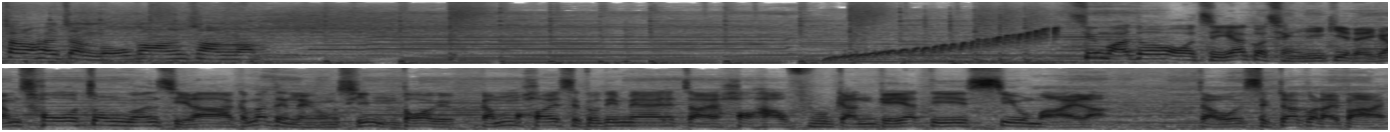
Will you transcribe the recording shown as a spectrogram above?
食落去就唔好乾身咯。燒賣都我自己一個情意結嚟，咁初中嗰陣時啦，咁一定零用錢唔多嘅，咁可以食到啲咩？咧？就係、學校附近嘅一啲燒賣啦，就食咗一個禮拜，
